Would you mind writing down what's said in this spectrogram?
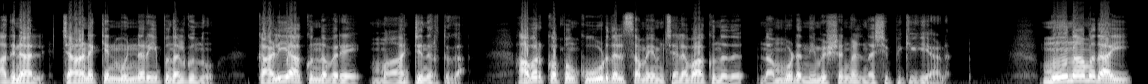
അതിനാൽ ചാണക്യൻ മുന്നറിയിപ്പ് നൽകുന്നു കളിയാക്കുന്നവരെ മാറ്റി നിർത്തുക. അവർക്കൊപ്പം കൂടുതൽ സമയം ചെലവാക്കുന്നത് നമ്മുടെ നിമിഷങ്ങൾ നശിപ്പിക്കുകയാണ്. മൂന്നാമതായി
